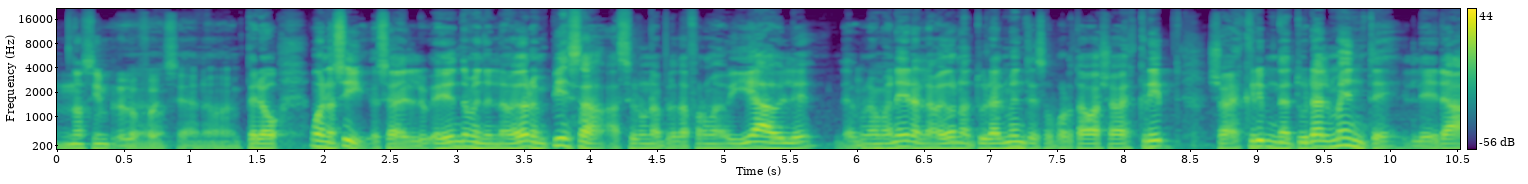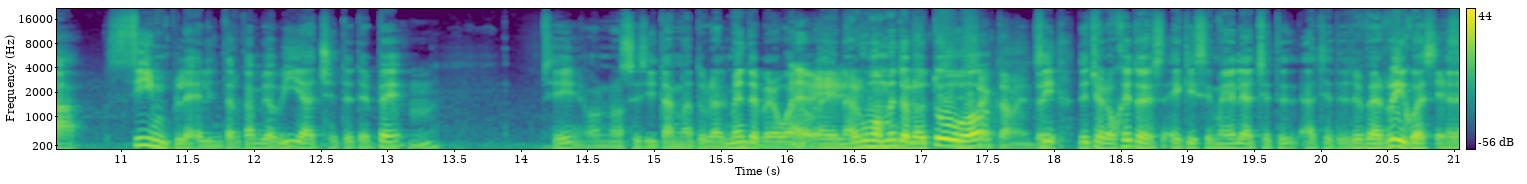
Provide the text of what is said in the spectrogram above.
No siempre lo fue. O sea, no. Pero bueno, sí, o sea, el- evidentemente el navegador empieza a ser una plataforma viable de alguna manera. El navegador naturalmente soportaba JavaScript. JavaScript naturalmente le era simple el intercambio vía HTTP. ¿sí? O no sé si tan naturalmente, pero bueno, Eh, en algún momento lo tuvo. exactamente. Sí, de hecho, el objeto es XML HTTP request, el de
